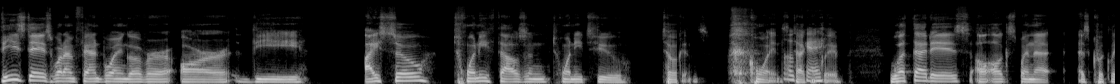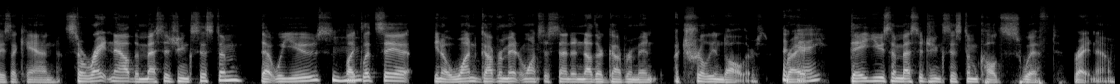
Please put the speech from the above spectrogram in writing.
these days, what I'm fanboying over are the ISO 20022 tokens, coins, Okay. technically. What that is, I'll, I'll explain that as quickly as I can. So right now, the messaging system that we use, Mhm. like let's say, you know, one government wants to send another government a trillion dollars, right? They use a messaging system called Swift right now.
